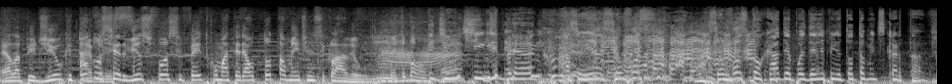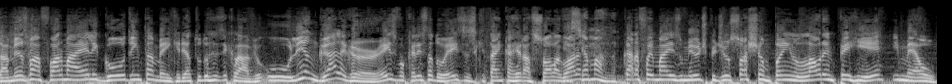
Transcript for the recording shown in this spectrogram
Ela pediu que todo Árvores. o serviço fosse feito com material totalmente reciclável. Muito bom. Pediu um tigre branco. Ia- se, eu fosse, se eu fosse tocar depois dele, ele pedia totalmente descartável. Da mesma forma, a Ellie Goulding também, queria tudo reciclável. O Liam Gallagher, ex-vocalista do Oasis, que tá em carreira solo agora. Esse é o cara foi mais humilde, pediu só champanhe, Lauren Perrier e mel.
